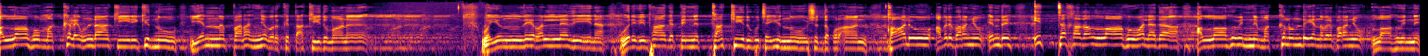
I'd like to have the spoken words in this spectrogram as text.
അള്ളാഹു മക്കളെ ഉണ്ടാക്കിയിരിക്കുന്നു എന്ന് പറഞ്ഞവർക്ക് താക്കീതുമാണ്. ഒരു വിഭാഗത്തിന് താക്കീതു ചെയ്യുന്നു വിശുദ്ധ ഖുർആൻ. കാലു അവർ പറഞ്ഞു എന്ത്? അള്ളാഹുവിന് മക്കളുണ്ട് എന്നവർ പറഞ്ഞു. അള്ളാഹുവിന്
